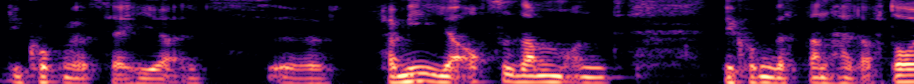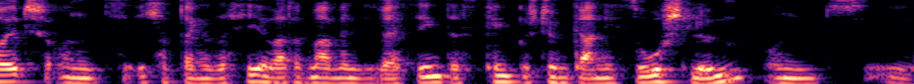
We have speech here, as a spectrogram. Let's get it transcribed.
wir gucken das ja hier als äh, Familie auch zusammen und wir gucken das dann halt auf Deutsch und ich habe dann gesagt, hier, wartet mal, wenn sie gleich singt, das klingt bestimmt gar nicht so schlimm. Und äh,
